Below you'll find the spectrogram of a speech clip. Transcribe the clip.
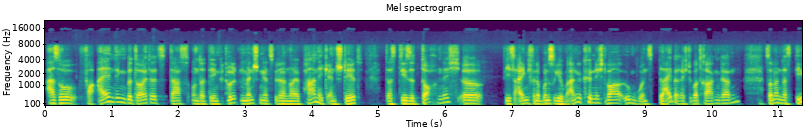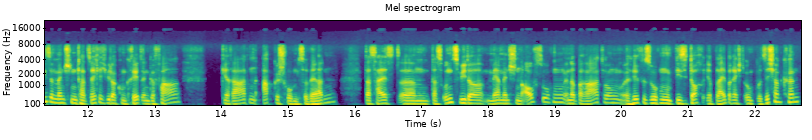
Also vor allen Dingen bedeutet, dass unter den geduldeten Menschen jetzt wieder eine neue Panik entsteht, dass diese doch nicht äh wie es eigentlich von der Bundesregierung angekündigt war, irgendwo ins Bleiberecht übertragen werden, sondern dass diese Menschen tatsächlich wieder konkret in Gefahr geraten, abgeschoben zu werden. Das heißt, ähm, dass uns wieder mehr Menschen aufsuchen in der Beratung, äh, Hilfe suchen, wie sie doch ihr Bleiberecht irgendwo sichern können.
